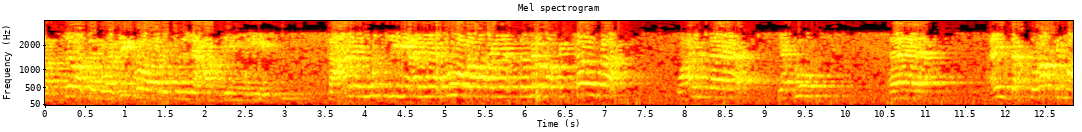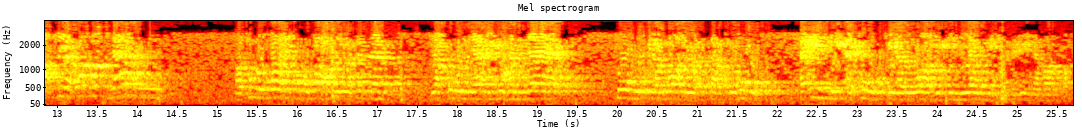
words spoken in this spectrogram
تبصرة وذكرى لكل عبد منيب. فعلى المسلم أن يتوب وأن يستمر في التوبة وأن لا يكون آه عند اختراق المعصية فقط. لا. رسول الله صلى الله عليه وسلم يقول يا أيها الناس توبوا إلى الله واستغفروه فإني أتوب إلى الله في اليوم سبعين مرة.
